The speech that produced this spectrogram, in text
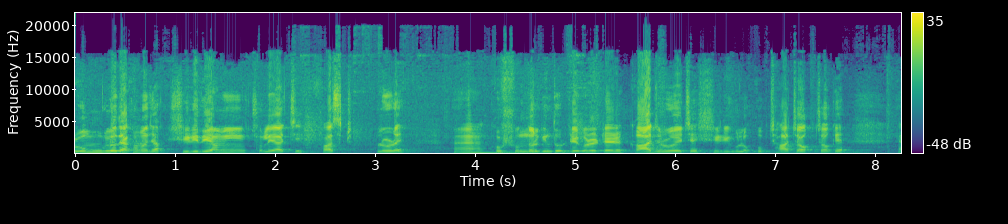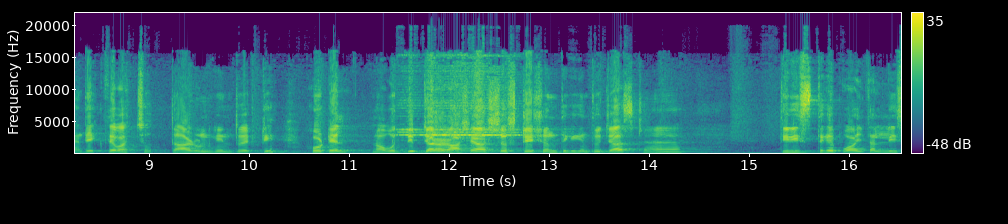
রুমগুলো দেখানো যাক। সিঁড়ি দিয়ে আমি চলে যাচ্ছি ফার্স্ট ফ্লোরে খুব সুন্দর কিন্তু ডেকোরেটের কাজ রয়েছে। সিঁড়িগুলো খুব ছা চকচকে। হ্যাঁ, দেখতে পাচ্ছ দারুণ কিন্তু একটি হোটেল। নবদ্বীপ যারা রাশে আসছো স্টেশন থেকে কিন্তু জাস্ট তিরিশ থেকে পঁয়তাল্লিশ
